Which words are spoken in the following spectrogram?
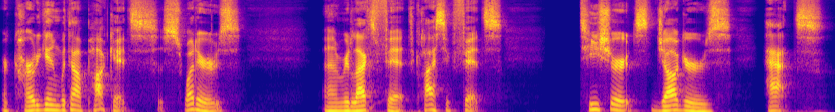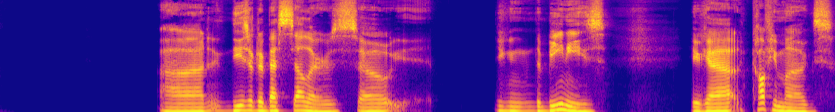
or cardigan without pockets, sweaters, uh, relaxed fit, classic fits, t-shirts, joggers, hats. Uh, these are the best sellers. So you can the beanies. You got coffee mugs,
